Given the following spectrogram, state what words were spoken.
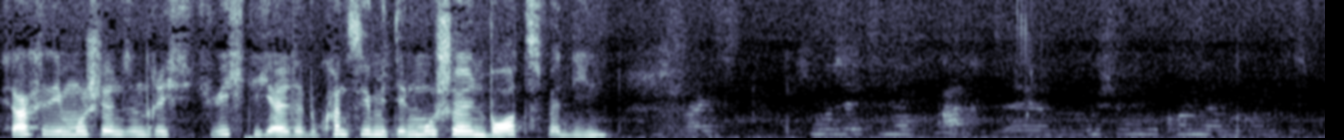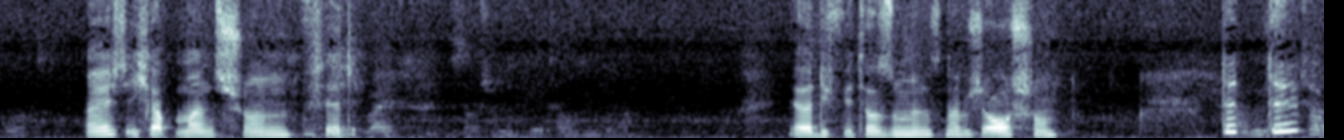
Ich sagte, die Muscheln sind richtig wichtig, Alter. Du kannst hier mit den Muscheln Boards verdienen. Ich muss jetzt noch acht Muscheln bekommen, dann bekomme ich das Board. Echt? Ich hab meins schon fertig. Ich weiß, das ist auch schon die 4000, oder? Ja, die 4000 Münzen habe ich auch schon. Mehr.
